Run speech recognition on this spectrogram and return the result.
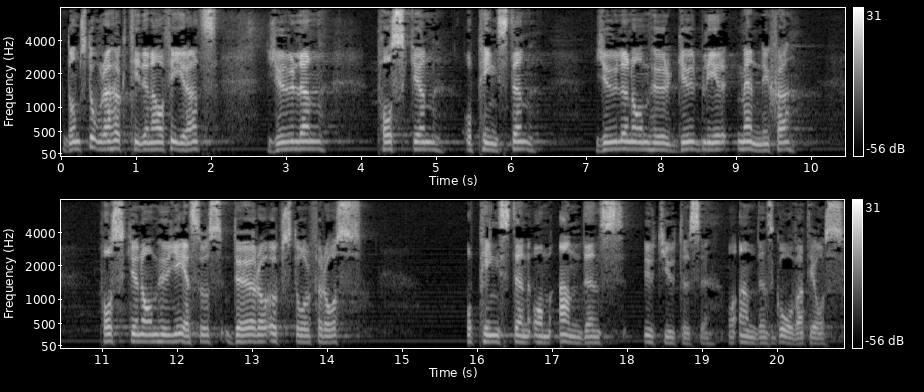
De stora högtiderna har firats, julen, påsken och pingsten. Julen om hur Gud blir människa, påsken om hur Jesus dör och uppstår för oss och pingsten om Andens utgjutelse och Andens gåva till oss.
